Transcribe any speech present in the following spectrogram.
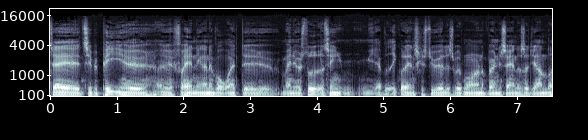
Tag TPP-forhandlingerne, øh, hvor at, øh, man jo stod og tænkte, jeg ved ikke, hvordan jeg skal styre Elizabeth Warren og Bernie Sanders og de andre.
